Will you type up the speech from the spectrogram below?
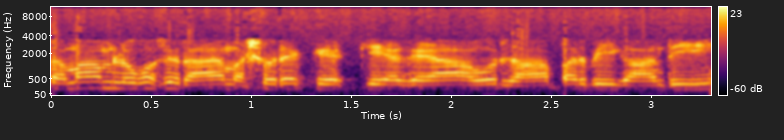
तमाम लोगों से राय मशवरे किया गया और जहाँ पर भी गांधी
